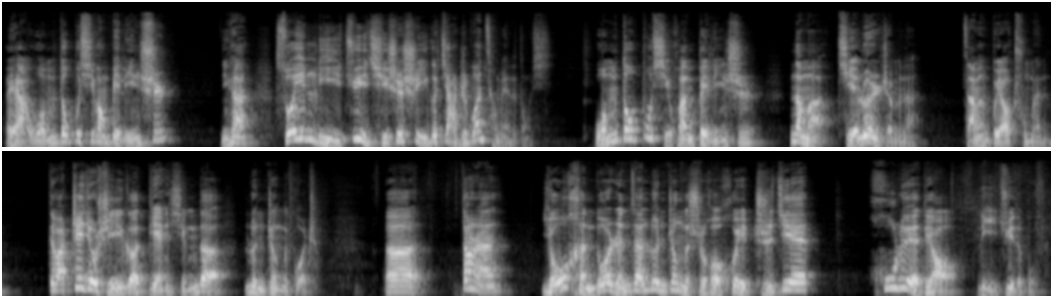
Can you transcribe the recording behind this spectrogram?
哎呀，我们都不希望被淋湿。你看，所以理据其实是一个价值观层面的东西。我们都不喜欢被淋湿。那么结论是什么呢？咱们不要出门，对吧？这就是一个典型的论证的过程。呃，当然有很多人在论证的时候会直接忽略掉理据的部分，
